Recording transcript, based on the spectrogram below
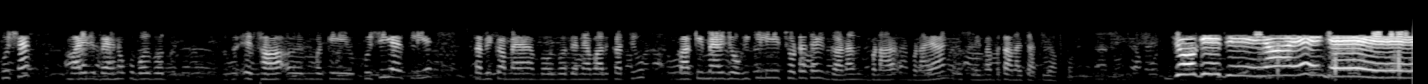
खुश है। हमारी बहनों को बहुत बहुत की खुशी है इसलिए सभी का मैं बहुत बहुत धन्यवाद करती हूँ। बाकी मैं योगी के लिए छोटा सा गाना बना, बनाया है इसलिए मैं बताना चाहती हूँ आपको। जोगी जी आएँगे।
